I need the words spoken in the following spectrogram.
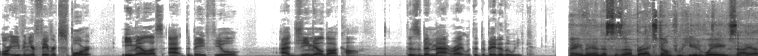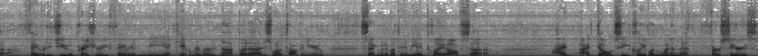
or even your favorite sport, email us at debatefuel at gmail.com. This has been Matt Wright with the Debate of the Week. Hey man, this is uh, Brad Stone from Heated Waves. I uh, favorited you. I'm pretty sure you favorited me. I can't remember or not, but uh, I just want to talk in your segment about the NBA playoffs. Uh, I I don't see Cleveland winning that first series.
